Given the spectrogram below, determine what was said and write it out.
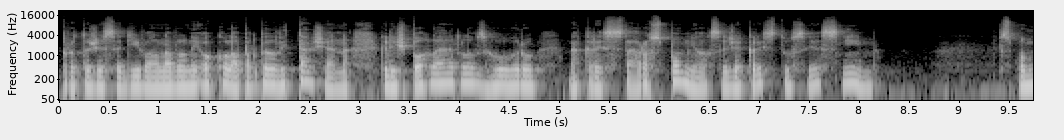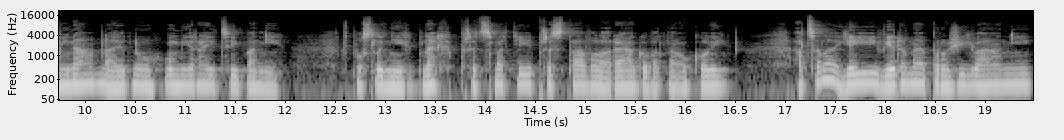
protože se díval na vlny okola, pak byl vytažen, když pohlédl vzhůru na Krista. Rozpomněl se, že Kristus je s ním. Vzpomínám na jednu umírající paní. V posledních dnech před smrtí přestávala reagovat na okolí a celé její vědomé prožívání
